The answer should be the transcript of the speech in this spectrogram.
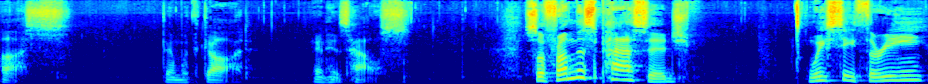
us than with God and His house. So, from this passage, we see three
